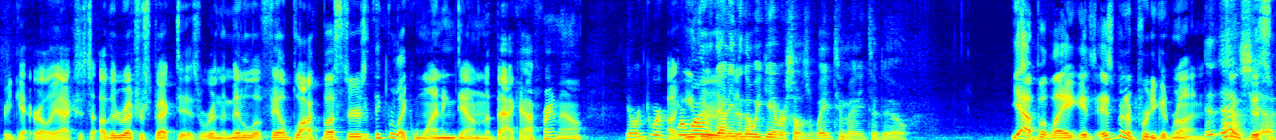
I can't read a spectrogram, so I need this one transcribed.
where you get early access to other retrospectives. We're in the middle of failed blockbusters. I think we're like winding down in the back half right now. Yeah, we're, we're, Uh, we're winding down the- even though we gave ourselves way too many to do. Yeah, but like it's it's been a pretty good run. It I think is, yeah.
